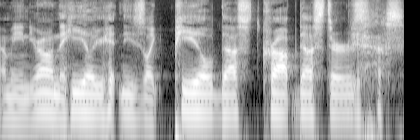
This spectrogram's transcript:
I mean, you're on the heel. You're hitting these like peel dust, crop dusters, Yes.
